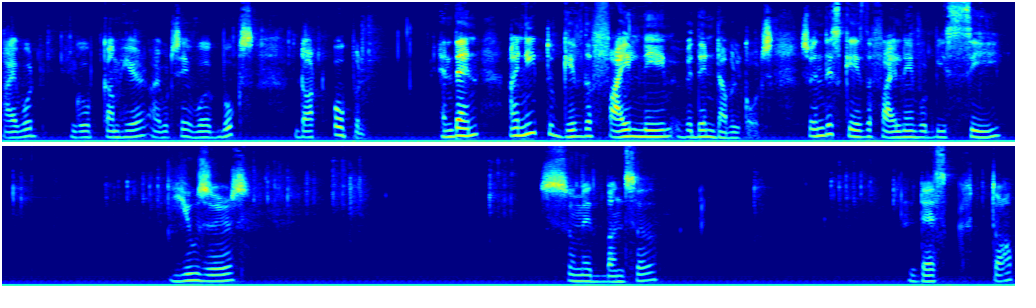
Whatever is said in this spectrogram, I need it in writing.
I would go come here I would say workbooks dot open and then I need to give the file name within double quotes. So in this case the file name would be C users Sumit Bansal. Desktop.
